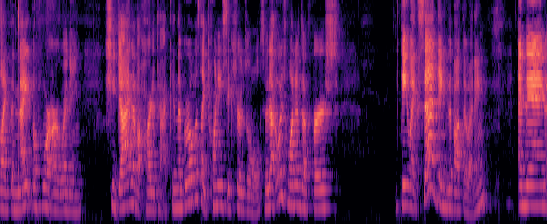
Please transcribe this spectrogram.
like the night before our wedding. She died of a heart attack, and the girl was like 26 years old. So that was one of the first thing, like sad things about the wedding. And then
